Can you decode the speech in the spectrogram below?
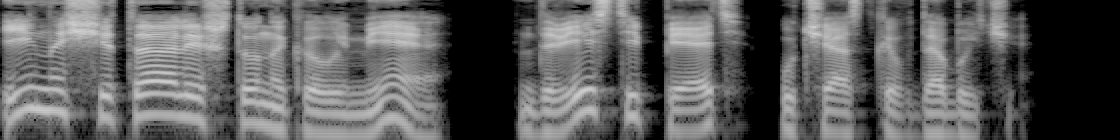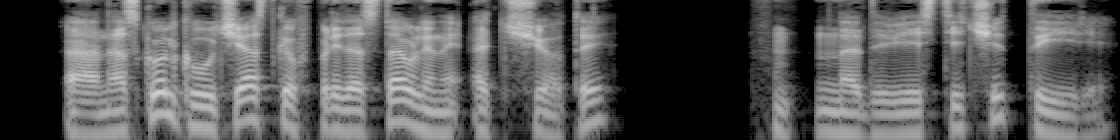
И насчитали, что на Колыме 205 участков добычи. А на сколько участков предоставлены отчеты? Хм, на 204.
